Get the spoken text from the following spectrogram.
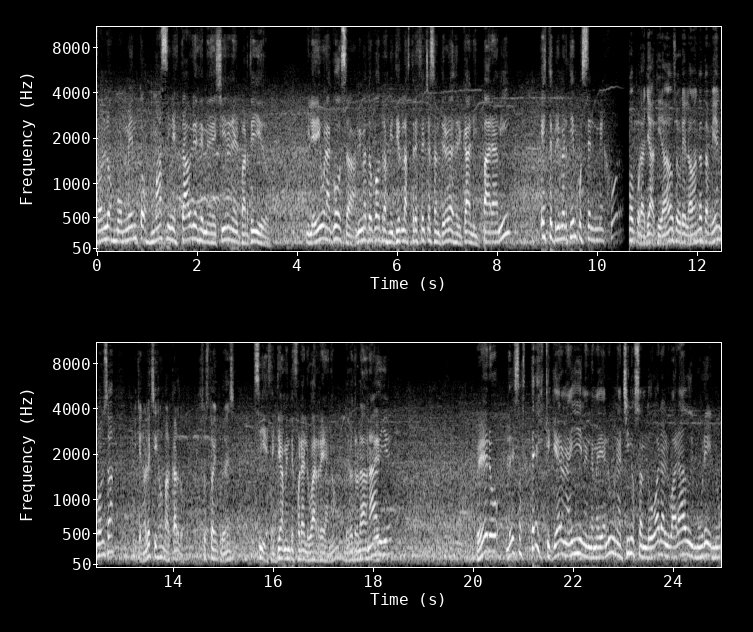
son los momentos más inestables de Medellín en el partido. Y le digo una cosa, a mí me ha tocado transmitir las tres fechas anteriores del Cali. Para mí, este primer tiempo es el mejor. Por allá, tirado sobre la banda también, Gonza. Y que no le exijan marcarlo. Eso es toda imprudencia. Sí, efectivamente fuera de lugar Rea, ¿no? Del otro lado nadie. Pero de esos tres que quedaron ahí en la medialuna, Chino Sandoval, Alvarado y Moreno,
